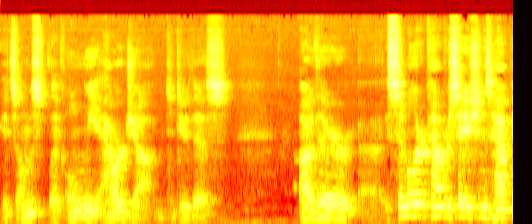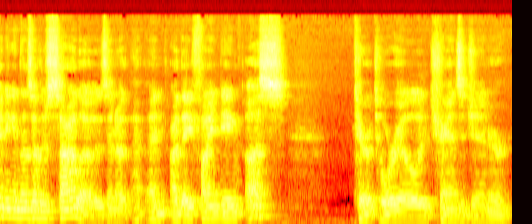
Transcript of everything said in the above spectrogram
it's almost like only our job to do this. Are there uh, similar conversations happening in those other silos, and are, and are they finding us territorial, intransigent, or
